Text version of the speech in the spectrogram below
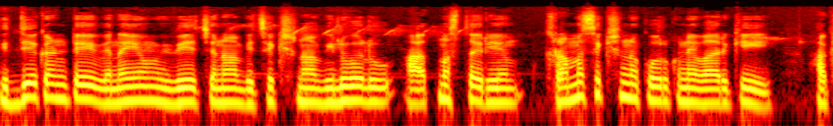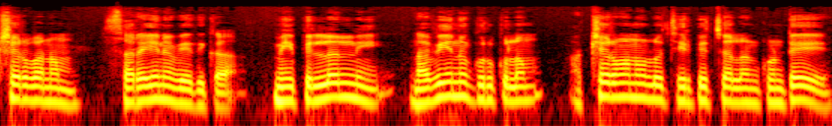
విద్య కంటే వినయం వివేచన విచక్షణ విలువలు ఆత్మస్థైర్యం క్రమశిక్షణ కోరుకునే వారికి అక్షరవనం సరైన వేదిక. మీ పిల్లల్ని నవీన గురుకులం అక్షరవనంలో చేర్పించాలనుకుంటే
